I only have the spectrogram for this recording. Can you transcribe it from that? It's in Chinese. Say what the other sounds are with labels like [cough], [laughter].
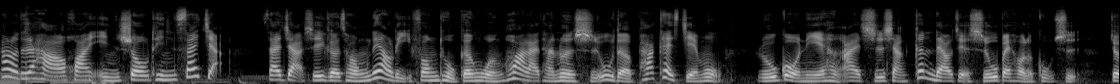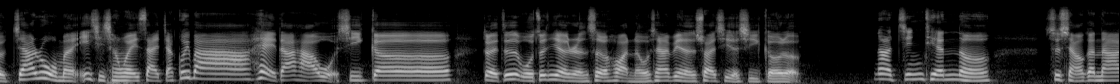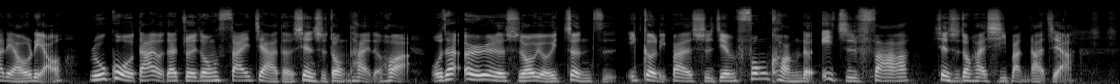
Hello，大家好，欢迎收听塞甲。塞甲是一个从料理风土跟文化来谈论食物的 Podcast 节目。如果你也很爱吃，想更了解食物背后的故事，就加入我们一起成为塞甲》龟吧。嘿、hey，大家好，我西哥。对，这是我最近的人设换了，我现在变成帅气的西哥了。那今天呢，是想要跟大家聊聊。如果大家有在追踪塞甲的现实动态的话，我在二月的时候有一阵子一个礼拜的时间，疯狂的一直发现实动态洗版大家。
